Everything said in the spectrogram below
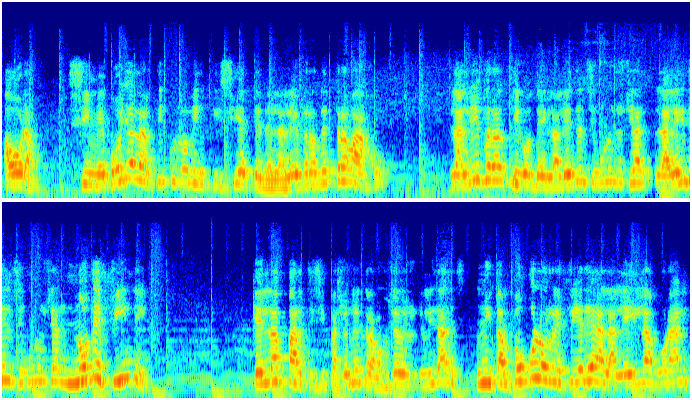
Ahora, si me voy al artículo 27 de la Ley de Trabajo, la ley digo, de la ley del Seguro Social, la ley del Seguro Social no define qué es la participación de trabajos y las utilidades, ni tampoco lo refiere a la ley laboral.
